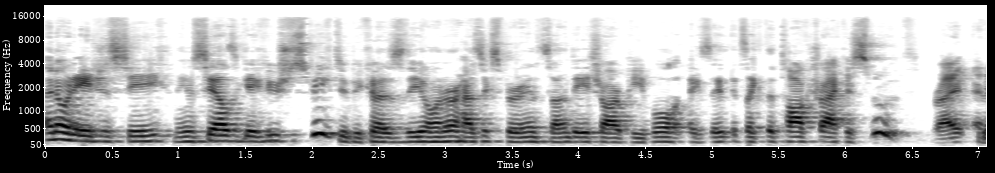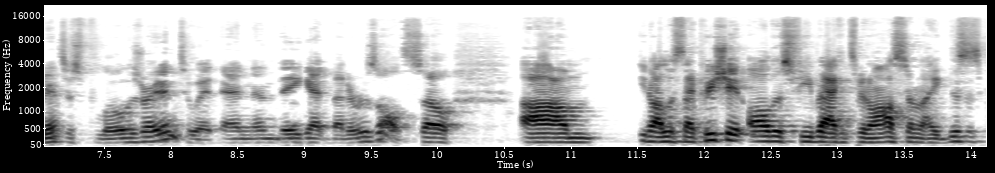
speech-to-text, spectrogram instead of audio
I know an agency named Sales Gig you should speak to because the owner has experience selling to HR people. It's, it's like the talk track is smooth, right? And yeah. it just flows right into it, and then they get better results. So, um, you know, listen, I appreciate all this feedback. It's been awesome. Like this is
